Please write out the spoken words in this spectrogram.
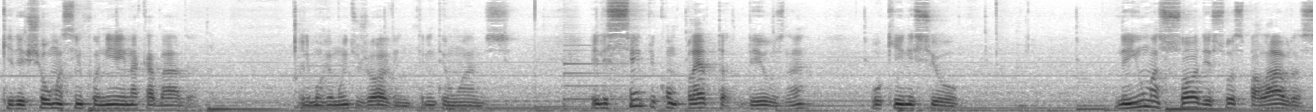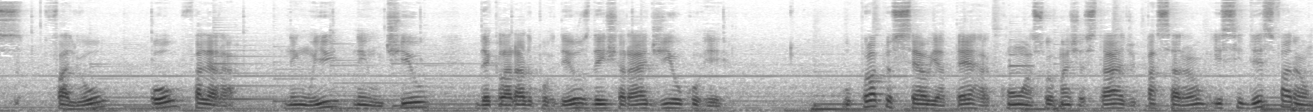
que deixou uma sinfonia inacabada. Ele morreu muito jovem, 31 anos. Ele sempre completa, Deus, né, o que iniciou. Nenhuma só de suas palavras falhou ou falhará. Nenhum i, nenhum tio, declarado por Deus, deixará de ocorrer. O próprio céu e a terra, com a sua majestade, passarão e se desfarão.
